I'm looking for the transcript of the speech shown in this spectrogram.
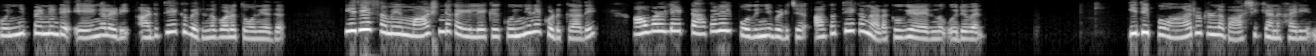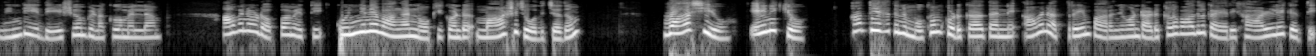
കുഞ്ഞിപ്പെണ്ണിന്റെ ഏങ്ങലടി അടുത്തേക്ക് വരുന്ന പോലെ തോന്നിയത്. ഇതേ സമയം മാഷിന്റെ കയ്യിലേക്ക് കുഞ്ഞിനെ കൊടുക്കാതെ അവളുടെ ടവലിൽ പൊതിഞ്ഞു പിടിച്ച് അകത്തേക്ക് നടക്കുകയായിരുന്നു ഒരുവൻ. ഇതിപ്പോ ആരോടുള്ള വാശിക്കാണ് ഹരി? നിന്റെ ഈ ദേഷ്യവും പിണക്കവുമെല്ലാം? അവനോടൊപ്പം എത്തി കുഞ്ഞിനെ വാങ്ങാൻ നോക്കിക്കൊണ്ട് മാഷ് ചോദിച്ചതും വാശിയോ? എനിക്കോ? അദ്ദേഹത്തിന് മുഖം കൊടുക്കാതെ തന്നെ അവൻ അത്രയും പറഞ്ഞുകൊണ്ട് അടുക്കളവാതിൽ കയറി ഹാളിലേക്ക് എത്തി.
